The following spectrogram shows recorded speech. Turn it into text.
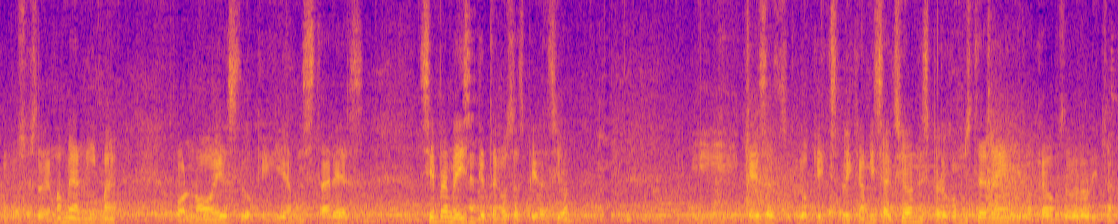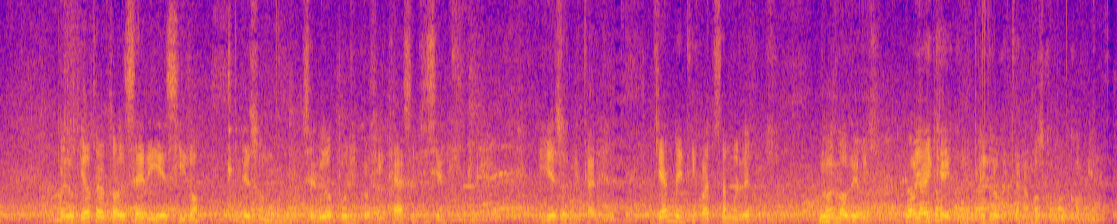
cómo sucede. No me anima o no es lo que guía mis tareas. Siempre me dicen que tengo esa aspiración y que eso es lo que explica mis acciones, pero como usted ve y lo acabamos de ver ahorita, pues lo que yo trato de ser y he sido es un servidor público eficaz, eficiente. Y eso es mi tarea. Ya el 24 está muy lejos, no es lo de hoy. Hoy hay que cumplir lo que tenemos como encomienda.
